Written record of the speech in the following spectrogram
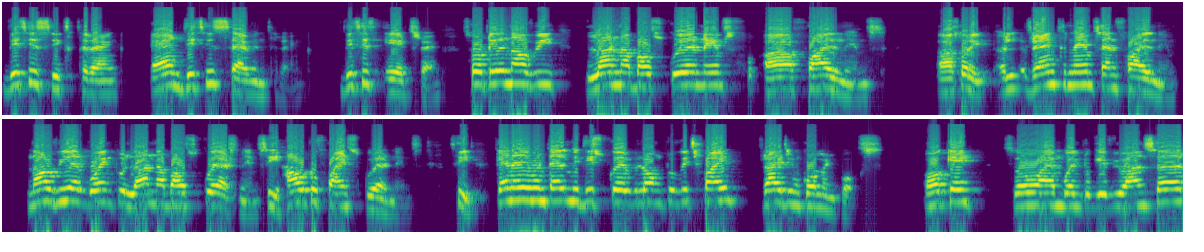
This is 6th rank. And this is 7th rank. This is 8th rank. So till now we learn about square names, uh, file names. Uh, sorry, rank names and file name. Now we are going to learn about squares names. See how to find square names. See, can anyone tell me this square belong to which file? Write in comment box. Okay, so I am going to give you answer.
